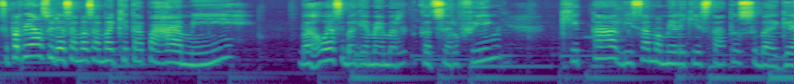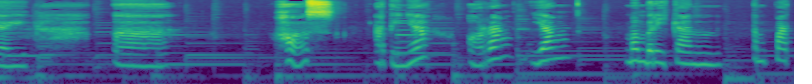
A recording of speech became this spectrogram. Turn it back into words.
seperti yang sudah sama-sama kita pahami bahwa sebagai member Couchsurfing kita bisa memiliki status sebagai uh, host, artinya orang yang memberikan tempat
